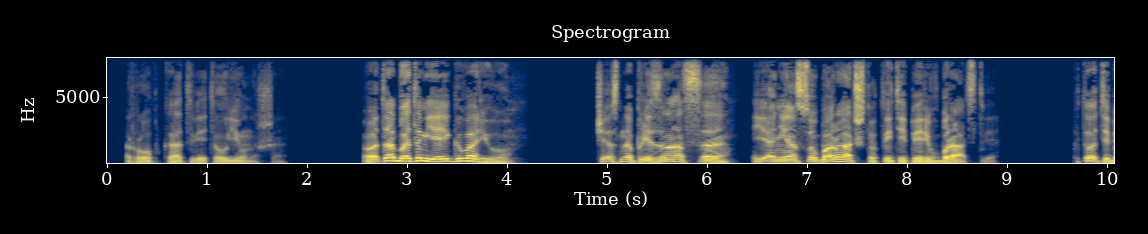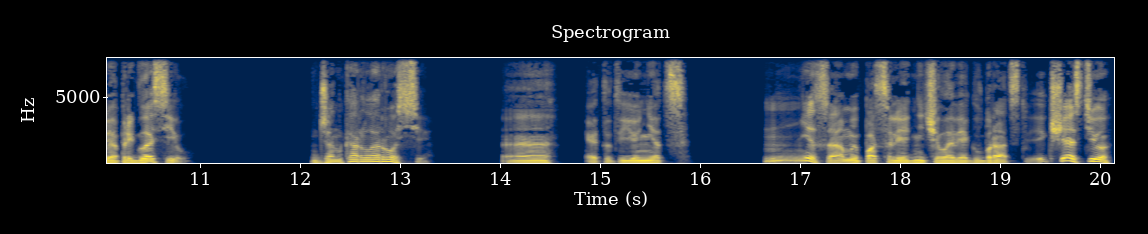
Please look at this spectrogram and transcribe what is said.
— робко ответил юноша. «Вот об этом я и говорю. Честно признаться, я не особо рад, что ты теперь в братстве. Кто тебя пригласил?» «Джанкарло Росси». «А, этот юнец не самый последний человек в братстве. И, к счастью,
